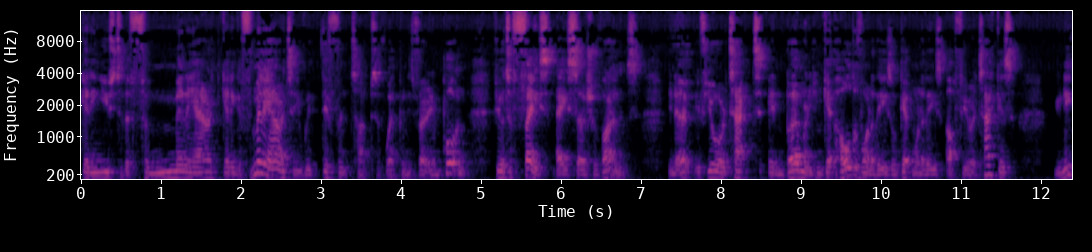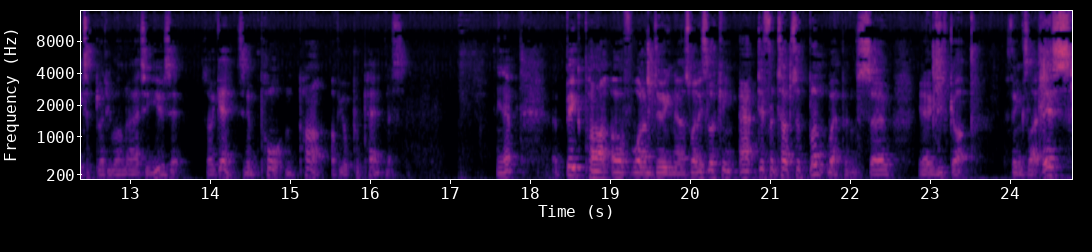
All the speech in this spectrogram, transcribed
getting used to the familiarity, getting a familiarity with different types of weapon is very important if you're to face asocial violence. You know, if you're attacked in Burma, you can get hold of one of these or get one of these off your attackers, you need to bloody well know how to use it. So again, it's an important part of your preparedness. You know, a big part of what I'm doing now as well is looking at different types of blunt weapons. So, you know, you've got things like this.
